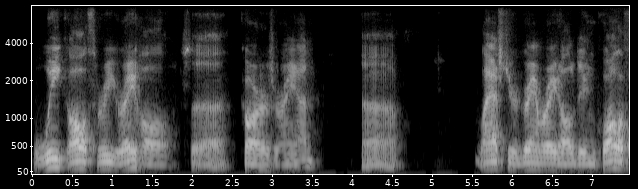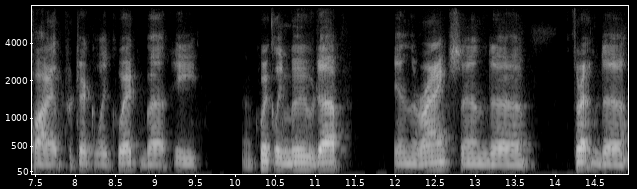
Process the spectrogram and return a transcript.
weak all three Rahal's uh, cars ran. Uh, last year, Graham Rahal didn't qualify particularly quick, but he quickly moved up in the ranks and uh, threatened to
